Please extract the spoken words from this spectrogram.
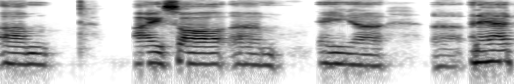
um, I saw um, a uh, uh, an ad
